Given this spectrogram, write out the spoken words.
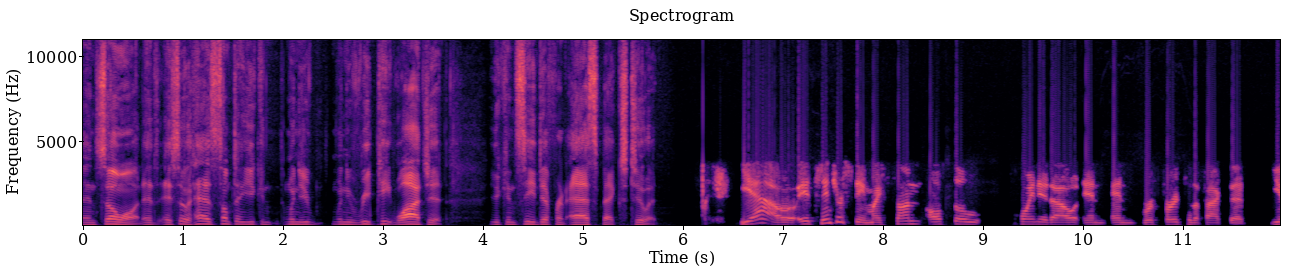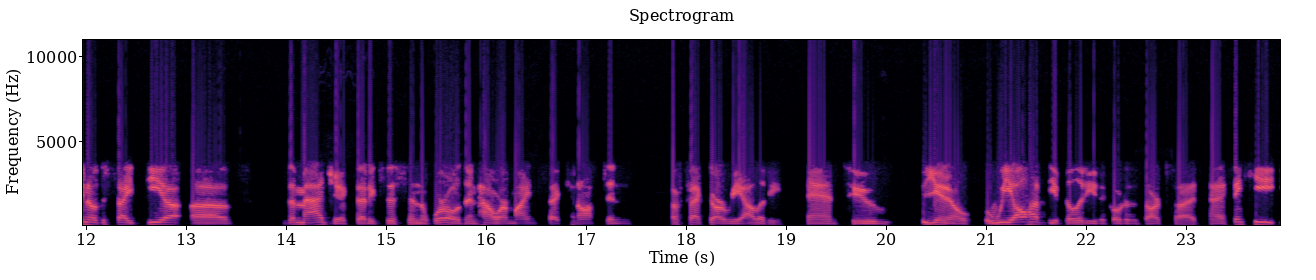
and so on. And, it- so it has something you can, when you, when you repeat watch it, you can see different aspects to it. Yeah, it's interesting. My son also pointed out and, and referred to the fact that, you know, this idea of the magic that exists in the world and how our mindset can often affect our reality. And to, you know, we all have the ability to go to the dark side. And I think he,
